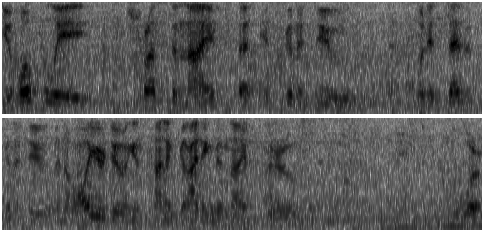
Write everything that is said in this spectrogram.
you hopefully trust the knife that it's going to do what it says it's going to do, and all you're doing is kind of guiding the knife through the work.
